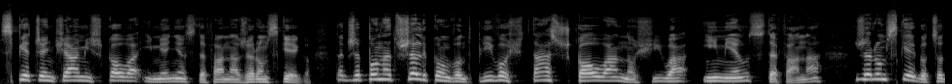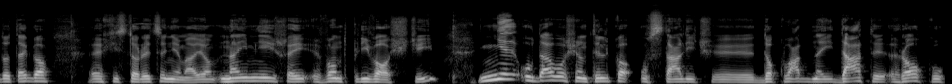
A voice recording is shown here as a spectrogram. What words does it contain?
z pieczęciami szkoła imieniem Stefana Żeromskiego. Także ponad wszelką wątpliwość ta szkoła nosiła imię Stefana Żeromskiego. Co do tego e, historycy nie mają najmniejszej wątpliwości. Nie udało się tylko ustalić e, dokładnej daty roku,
